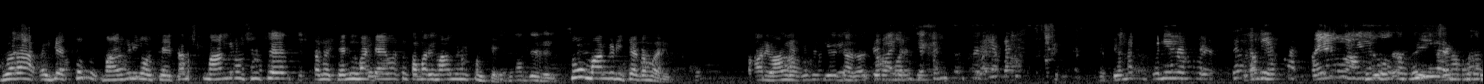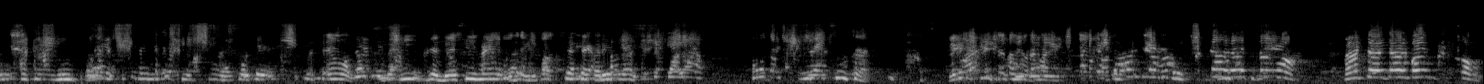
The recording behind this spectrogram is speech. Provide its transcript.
દ્વારા જે શું માંગણીઓ છે તમારી માંગણી શું છે તમે શેની માટે આવ્યા છો તમારી માંગણી શું છે શું માંગણી છે તમારી તમારી માંગણી જે છે શું છે ભ્રષ્ટાચાર બંધ કરો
